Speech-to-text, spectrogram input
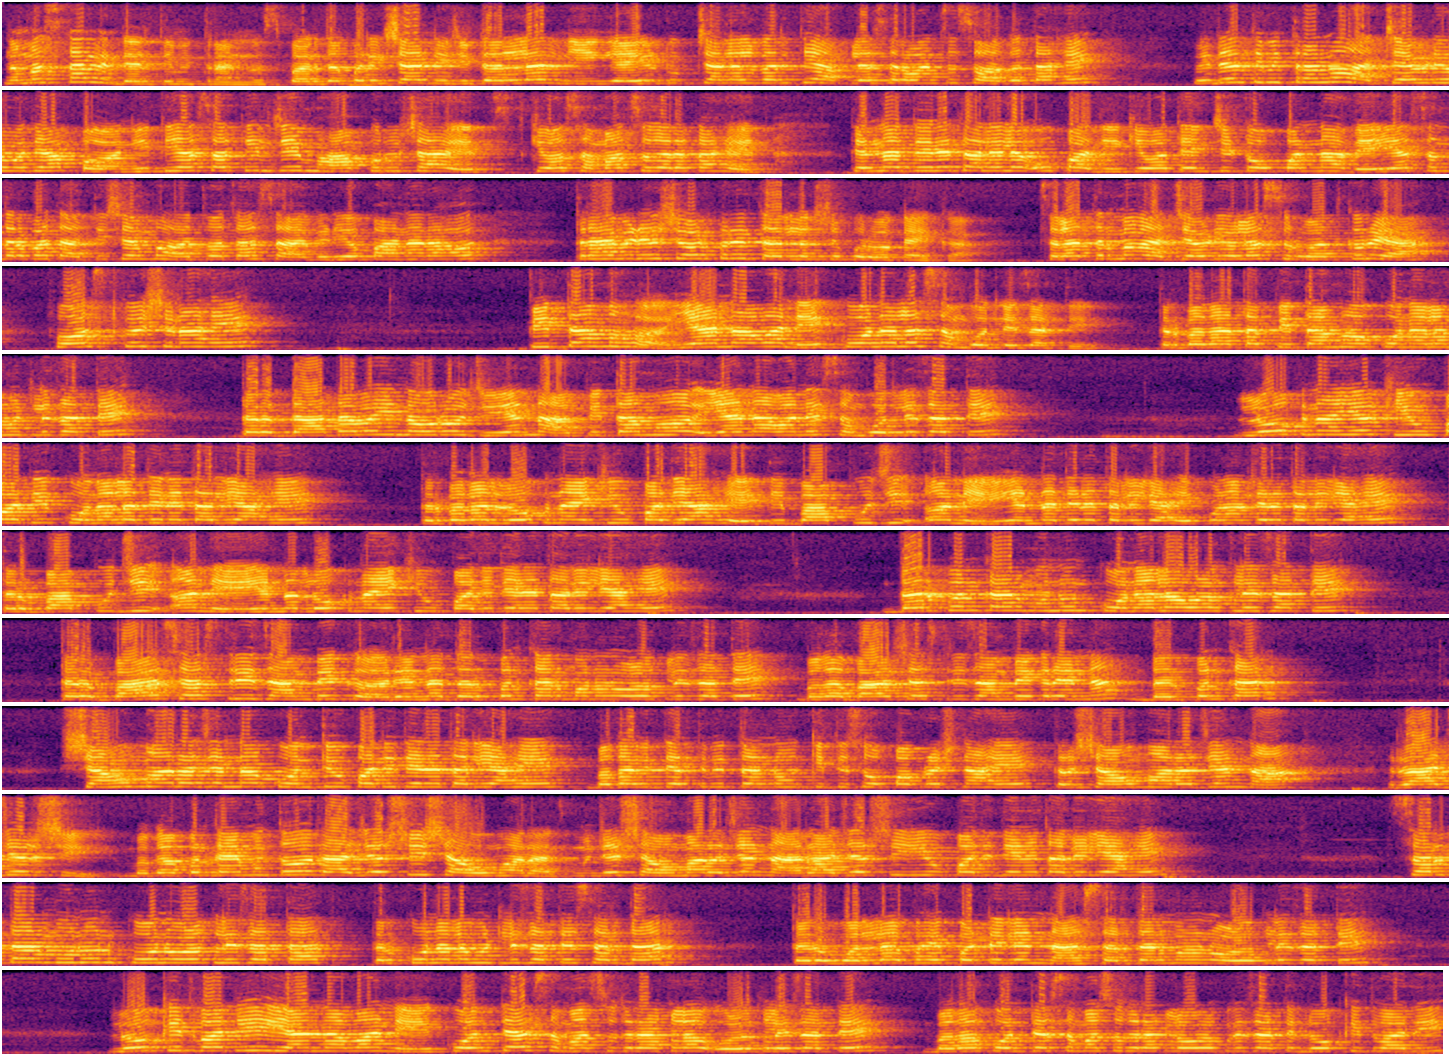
नमस्कार विद्यार्थी मित्रांनो स्पर्धा परीक्षा डिजिटल लर्निंग या युट्यूब चॅनलवरती आपल्या सर्वांचं स्वागत आहे. विद्यार्थी मित्रांनो आजच्या व्हिडिओमध्ये आपण इतिहासातील जे महापुरुष आहेत किंवा समाजसुधारक आहेत त्यांना देण्यात आलेल्या उपाधी किंवा त्यांची टोपण नावे या संदर्भात अतिशय महत्त्वाचा असा व्हिडिओ पाहणार आहोत. तर हा व्हिडिओ शेवटपर्यंत लक्षपूर्वक ऐका. चला तर मग आजच्या व्हिडिओला सुरुवात करूया. फर्स्ट क्वेश्चन आहे पितामह या नावाने कोणाला संबोधले जाते? तर बघा आता पितामह कोणाला म्हटले जाते? तर दादाबाई नवरोजी यांना पितामह या नावाने संबोधले जाते. लोकनायक ही उपाधी कोणाला देण्यात आली आहे? तर बघा लोकनायक ही उपाधी आहे ती बापूजी अने यांना देण्यात आलेली आहे. कोणाला देण्यात आलेली आहे? तर बापूजी अने यांना लोकनायक ही उपाधी देण्यात आलेली आहे. दर्पणकार म्हणून कोणाला ओळखले जाते? तर बाळशास्त्री जांभेकर यांना दर्पणकार म्हणून ओळखले जाते. बघा बाळशास्त्री जांभेकर यांना दर्पणकार शाहू महाराजांना कोणती उपाधी देण्यात आली आहे? बघा विद्यार्थी मित्रांनो किती सोपा प्रश्न आहे. तर शाहू महाराजांना राजर्षी बघा आपण काय म्हणतो? राजर्षी शाहू महाराज. म्हणजे शाहू महाराजांना राजर्षी ही उपाधी देण्यात आलेली आहे. सरदार म्हणून कोण ओळखले जातात? तर कोणाला म्हटले जाते सरदार? तर वल्लभभाई पटेल यांना सरदार म्हणून ओळखले जाते. लोकहितवादी या नावाने कोणत्या समाजसुधारकाला ओळखले जाते? बघा कोणत्या समाजसुधारकाला ओळखले जाते लोकहितवादी?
